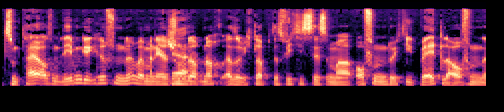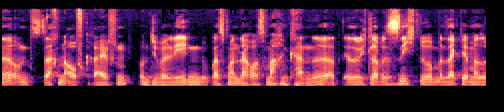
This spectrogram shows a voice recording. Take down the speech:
zum Teil aus dem Leben gegriffen, ne, weil man ja schon Ja. dort noch, also ich glaube, das Wichtigste ist immer offen durch die Welt laufen ne, und Sachen aufgreifen und überlegen, was man daraus machen kann. Ne? Also ich glaube, es ist nicht nur, man sagt ja immer so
